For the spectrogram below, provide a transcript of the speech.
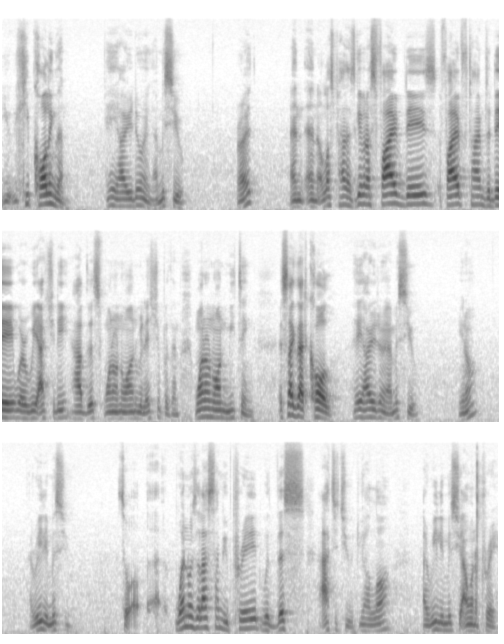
you, you keep calling them. Hey, how are you doing? I miss you. Right? And, and Allah subhanahu wa ta'ala has given us five days, five times a day where we actually have this one on one relationship with Him, one on one meeting. It's like that call Hey, how are you doing? I miss you. You know? I really miss you. So, uh, when was the last time you prayed with this attitude? Ya Allah, I really miss you. I want to pray.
